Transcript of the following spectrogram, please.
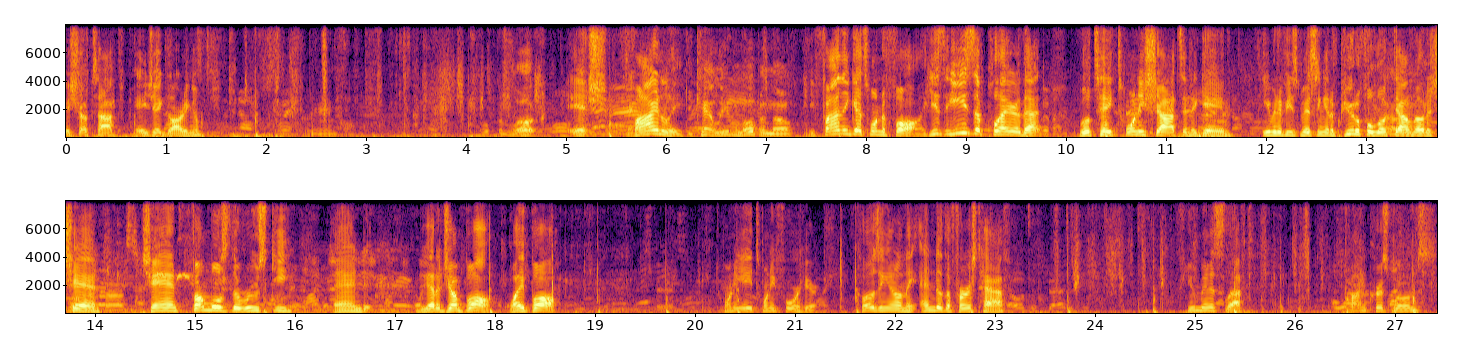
Ish up top. AJ guarding him. Green. Open look. Ish. Finally. You can't leave him open though. He finally gets one to fall. He's he's a player that will take 20 shots in a game, even if he's missing it. A beautiful look down low to Chan. Chan fumbles the Rooski, and we got a jump ball. White ball. 28-24 here. Closing in on the end of the first half. A few minutes left. Find Chris Willems.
